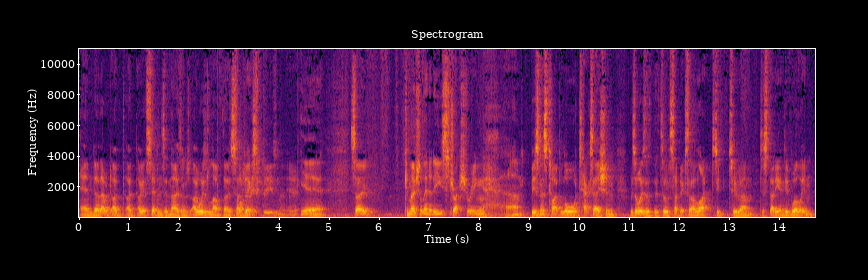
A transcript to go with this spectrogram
and uh, that would, I, I, I got sevens in those, and I always loved those subjects. Like HD, isn't it? Yeah. Yeah. So, commercial entities, structuring, um, business type law, taxation was always the, the sort of subjects that I liked to to, um, to study and did well in.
